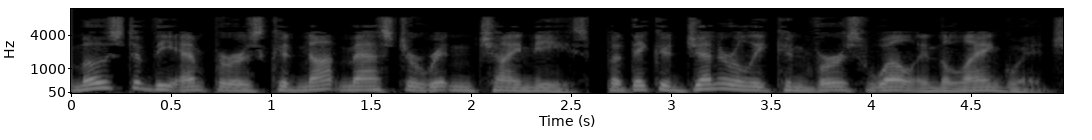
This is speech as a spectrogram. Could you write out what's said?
Most of the emperors could not master written Chinese, but they could generally converse well in the language.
